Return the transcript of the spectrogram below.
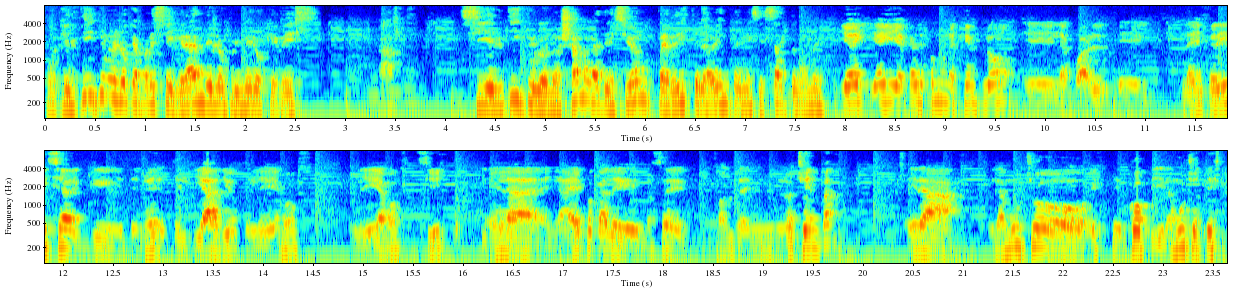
porque el título es lo que aparece grande, lo primero que ves. ¿ah? Si el título nos llama la atención, perdiste la venta en ese exacto momento. Y, hay, y hay- acá les pongo un ejemplo, eh, la cual eh, la diferencia que de del diario que leemos, que leíamos, sí, en la, en la época de, no sé, en el 80, era, era mucho este, copy, era mucho texto.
